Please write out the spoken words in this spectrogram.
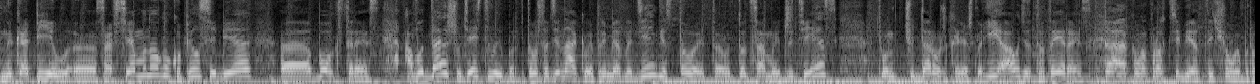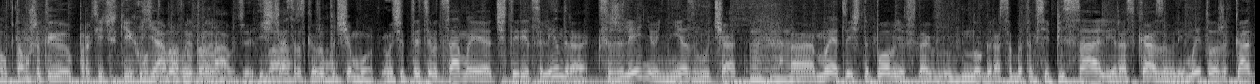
Накопил э, совсем много, купил себе э, Boxster S. А вот дальше у тебя есть выбор, потому что одинаковые примерно деньги стоит э, вот тот самый GTS, он чуть дороже, конечно, и Audi TTRS. Так, вопрос к тебе, ты что выбрал? Потому что ты практически их Я бы выбрал Audi. И да, сейчас расскажу да. почему. Значит, эти вот самые четыре цилиндра, к сожалению, не звучат. Uh-huh. Мы отлично помним, много раз об этом все писали, рассказывали. Мы тоже, как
